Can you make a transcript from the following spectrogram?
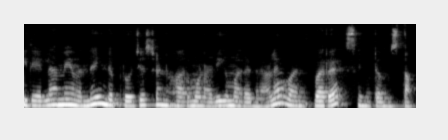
இது எல்லாமே வந்து இந்த ப்ரொஜெஸ்டன் ஹார்மோன் அதிகமாகிறதுனால வந் வர சிம்டம்ஸ் தான்.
